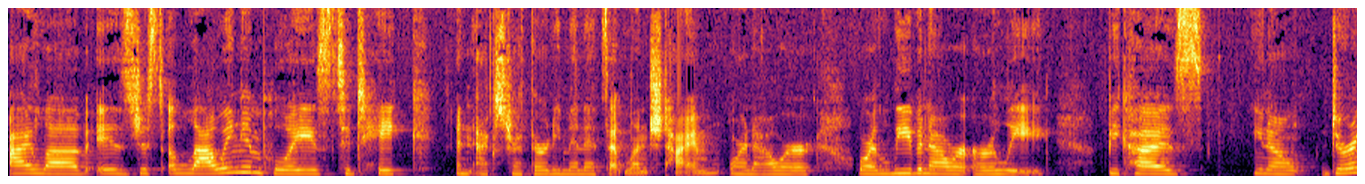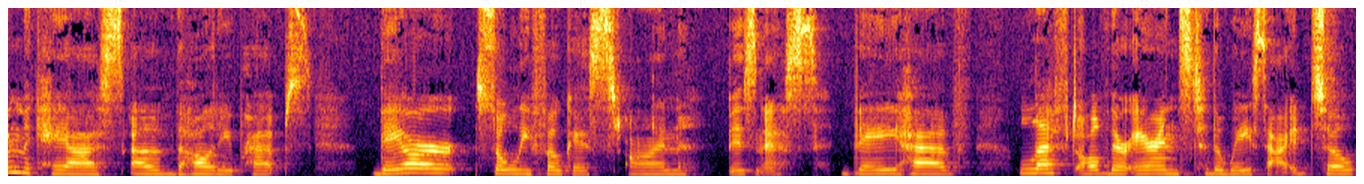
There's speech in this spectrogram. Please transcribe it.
I love, is just allowing employees to take an extra 30 minutes at lunchtime or an hour or leave an hour early because, you know, during the chaos of the holiday preps, they are solely focused on business. They have left all of their errands to the wayside. So,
